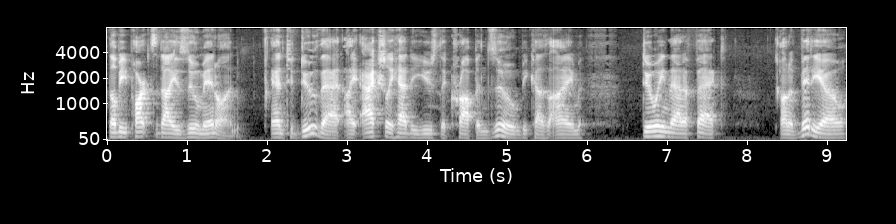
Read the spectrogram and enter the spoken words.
there'll be parts that I zoom in on. And to do that, I actually had to use the crop and zoom because I'm doing that effect on a video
